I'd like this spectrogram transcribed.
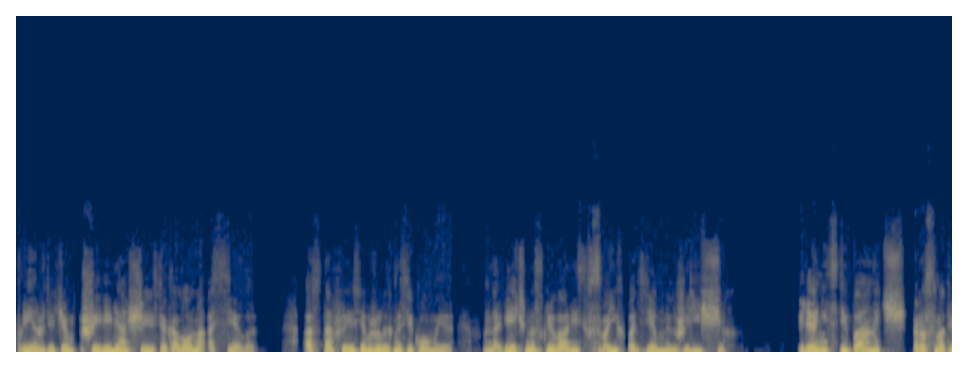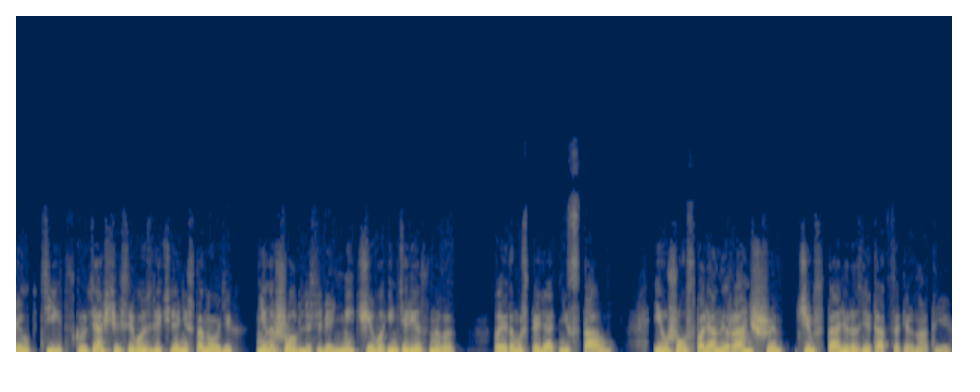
прежде чем шевелящаяся колонна осела. Оставшиеся в живых насекомые навечно скрывались в своих подземных жилищах. Леонид Степанович рассмотрел птиц, крутящихся возле членистоногих, не нашел для себя ничего интересного, поэтому стрелять не стал и ушел с поляны раньше, чем стали разлетаться пернатые.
